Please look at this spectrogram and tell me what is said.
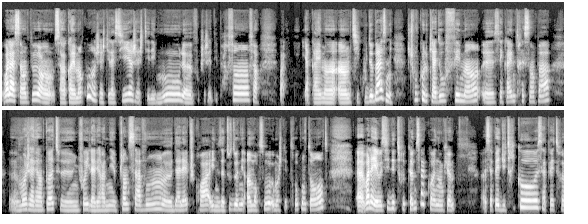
voilà, c'est un peu un, ça a quand même un coût. Hein. J'ai acheté la cire, j'ai acheté des moules, il faut que j'achète des parfums. Enfin, voilà, il y a quand même un, petit coût de base, mais je trouve que le cadeau fait main, c'est quand même très sympa. Moi, j'avais un pote, une fois, il avait ramené plein de savons d'Alep, je crois, et il nous a tous donné un morceau. Moi, j'étais trop contente. voilà, il y a aussi des trucs comme ça, quoi. Donc, ça peut être du tricot, ça peut être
